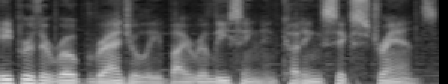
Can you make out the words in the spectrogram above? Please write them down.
Taper the rope gradually by releasing and cutting 6 strands.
